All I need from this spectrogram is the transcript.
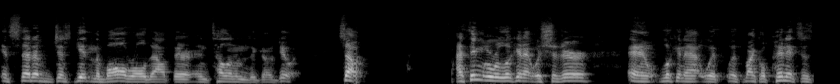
instead of just getting the ball rolled out there and telling them to go do it. So I think what we're looking at with Shedeur and looking at with, with Michael Penix is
